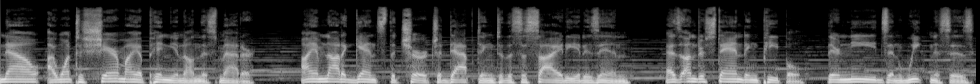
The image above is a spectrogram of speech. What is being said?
Now, I want to share my opinion on this matter I am not against the church adapting to the society it is in, as understanding people, their needs and weaknesses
